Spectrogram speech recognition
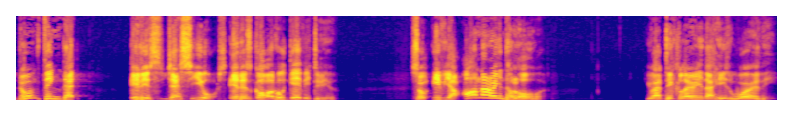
Don't think that it is just yours. It is God who gave it to you. So if you're honoring the Lord, you are declaring that He's worthy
